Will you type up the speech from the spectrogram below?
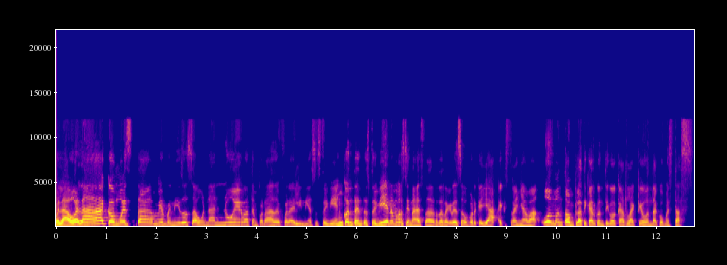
Hola, hola, ¿cómo están? Bienvenidos a una nueva temporada de Fuera de Líneas. Estoy bien contenta, estoy bien emocionada de estar de regreso porque ya extrañaba un montón platicar contigo, Carla. ¿Qué onda? ¿Cómo estás?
